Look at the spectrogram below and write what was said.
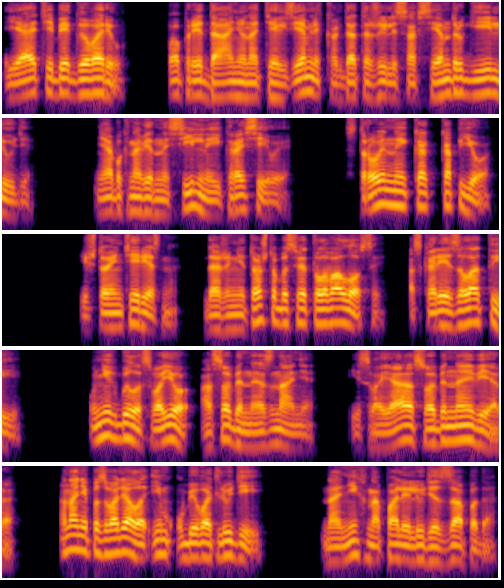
«Я тебе говорю, по преданию на тех землях когда-то жили совсем другие люди. Необыкновенно сильные и красивые. Стройные, как копье. И что интересно, даже не то чтобы светловолосые, а скорее золотые. У них было свое особенное знание и своя особенная вера. Она не позволяла им убивать людей. На них напали люди с запада,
